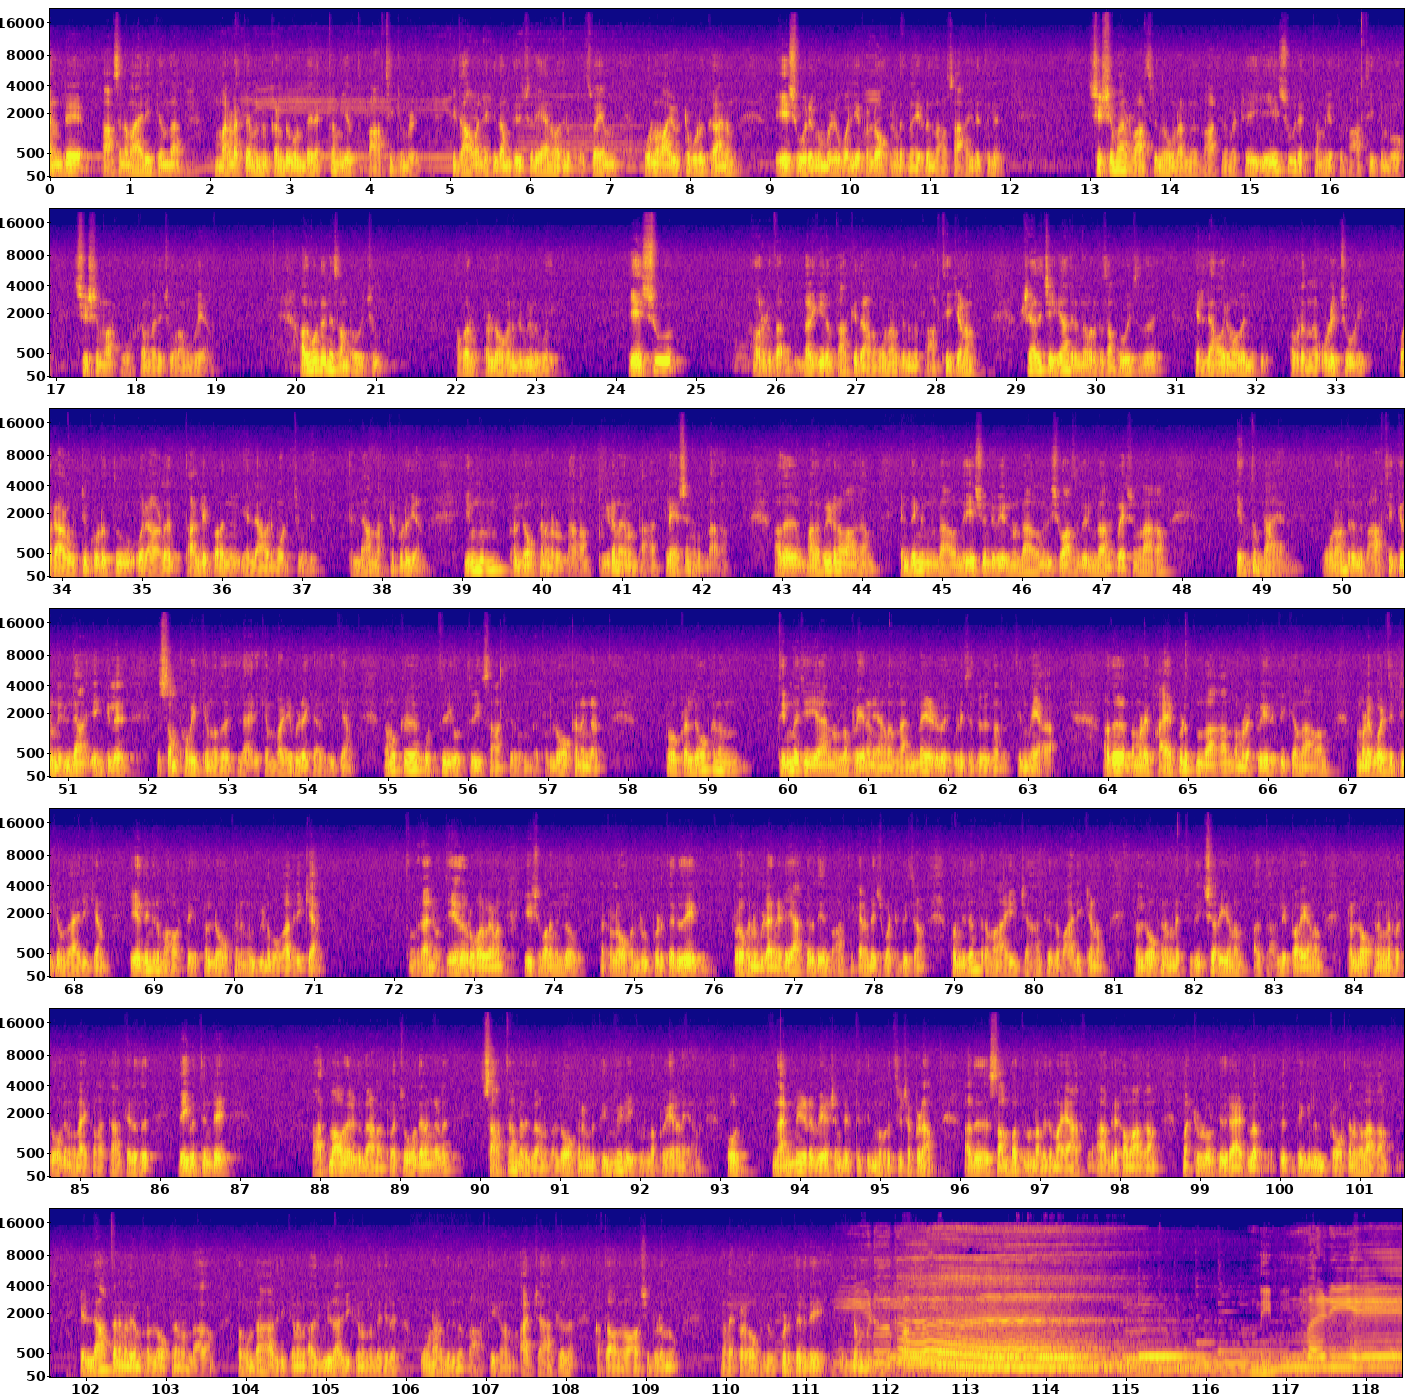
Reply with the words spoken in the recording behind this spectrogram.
തന്റെ ആസനമായിരിക്കുന്ന മരണത്തെ മുന്നിൽ കണ്ടുകൊണ്ട് രക്തം ഉയർത്ത് പ്രാർത്ഥിക്കുമ്പോൾ പിതാവിന്റെ ഹിതം തിരിച്ചറിയാനും അതിന് സ്വയം പൂർണമായി വിട്ടുകൊടുക്കാനും യേശു ഒരുങ്ങുമ്പോൾ വലിയ പ്രലോഭനങ്ങൾ നേരിടുന്ന ആ സാഹചര്യത്തിൽ ശിഷ്യന്മാർ പ്രാർത്ഥിക്കുന്നു ഉണർന്ന് പ്രാർത്ഥിക്കുന്നു. പക്ഷേ യേശു രക്തം ഉയർത്ത് പ്രാർത്ഥിക്കുമ്പോൾ ശിഷ്യന്മാർ കൂർക്കം വലിച്ചു ഉറങ്ങുകയാണ്. അതുകൊണ്ട് തന്നെ സംഭവിച്ചു. അവർ പ്രലോഭനത്തിൽ വീണുപോയി. യേശു അവരുടെ നൽകിയിരുന്ന താക്കീതാണ്. നിന്ന് പ്രാർത്ഥിക്കണം. പക്ഷേ അത് ചെയ്യാതിരുന്നവർക്ക് സംഭവിച്ചത് എല്ലാവരും അവൻ അവിടുന്ന് ഒളിച്ചോടി. ഒരാൾ ഒറ്റിക്കൊടുത്തു ഒരാൾ തള്ളിപ്പറഞ്ഞു എല്ലാവരും ഒളിച്ചോടി. എല്ലാം നഷ്ടപ്പെടുകയാണ്. ഇന്നും പ്രലോഭനങ്ങളുണ്ടാകാം പീഡനങ്ങളുണ്ടാകാം ക്ലേശങ്ങളുണ്ടാകാം. അത് മതപീഡനമാകാം എന്തെങ്കിലും ഉണ്ടാകുന്ന യേശുവിന്റെ പേരിലുണ്ടാകുന്ന വിശ്വാസ പേരിലുണ്ടാകുന്ന ക്ലേശങ്ങളാകാം. എന്തുണ്ടായാലും ഉണർന്നിരുന്ന് പ്രാർത്ഥിക്കുന്നില്ല എങ്കിൽ സംഭവിക്കുന്നത് ഇതായിരിക്കും. വഴി പിഴയ്ക്കാതിരിക്കാം. നമുക്ക് ഒത്തിരി ഒത്തിരി സാധ്യതകളുണ്ട്. പ്രലോഭനങ്ങൾ. ഇപ്പോൾ പ്രലോഭനം തിന്മ ചെയ്യാനുള്ള പ്രേരണയാണ് നന്മയുടെ വെളിച്ചത്തിൽ വരുന്നത്. തിന്മയാകാം. അത് നമ്മളെ ഭയപ്പെടുത്തുന്നതാകാം നമ്മളെ പ്രേരിപ്പിക്കുന്നതാകാം നമ്മളെ വഴിതെറ്റിക്കുന്നതായിരിക്കാം ഏതെങ്കിലും ആവട്ടെ പ്രലോഭനങ്ങൾ വീണുപോകാതിരിക്കാൻ തമ്പുരാന്റെ പ്രത്യേക കൃപ വേണം. യേശു പറഞ്ഞല്ലോ പ്രലോഭനങ്ങൾ ഉൾപ്പെടുത്തരുതേ പ്രലോഭനം വിടാൻ ഇടയാക്കരുത് എന്ന് പ്രാർത്ഥിക്കാനായിട്ട് യേശു പഠിപ്പിച്ചതാണ്. അപ്പോൾ നിരന്തരമായി ജാഗ്രത പാലിക്കണം. പ്രലോഭനങ്ങളെ തിരിച്ചറിയണം. അത് തള്ളിപ്പറയണം. പ്രലോഭനങ്ങളെ പ്രചോദനങ്ങളായി കണക്കാക്കരുത്. ദൈവത്തിന്റെ ആത്മാവ് നൽകുന്നതാണ് പ്രചോദനങ്ങൾ. സാത്താൻ നൽകുന്നതാണ് പ്രലോഭനങ്ങൾ. തിന്മയിലേക്കുള്ള പ്രേരണയാണ്. അപ്പോൾ നന്മയുടെ വേഷം കെട്ടി തിന്മ പ്രത്യക്ഷപ്പെടാം. അത് സമ്പത്തിനുള്ള അമിതമായ ആഗ്രഹമാകാം. മറ്റുള്ളവർക്കെതിരായിട്ടുള്ള എന്തെങ്കിലും പ്രവർത്തനങ്ങളാകാം. എല്ലാ തലങ്ങളിലും പ്രലോഭനങ്ങളുണ്ടാകാം. അതുണ്ടാകാതിരിക്കണം അത് വീഴാതിരിക്കണമെന്നുണ്ടെങ്കിൽ ഉണർന്നിരുന്ന് പ്രാർത്ഥിക്കണം. ആ ജാഗ്രത കർത്താവിന് ആവശ്യപ്പെടുന്നു. നിങ്ങളെ പ്രലോഭനത്തിൽ ഉൾപ്പെടുത്തരുതേ. ഇന്നും നിൻ വഴിയേ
